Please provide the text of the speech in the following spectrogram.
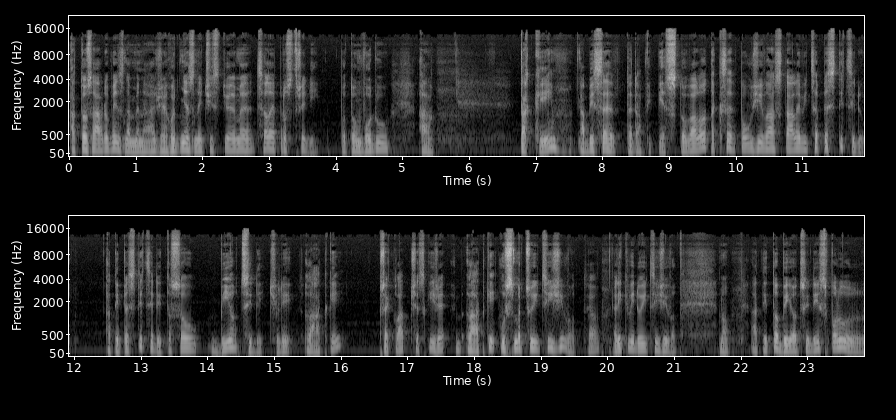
A to zároveň znamená, že hodně znečistujeme celé prostředí. Potom vodu a taky, aby se teda vypěstovalo, tak se používá stále více pesticidů. A ty pesticidy to jsou biocidy, čili látky, překlad český, že látky usmrcující život, jo? likvidující život. No a tyto biocidy spolu,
